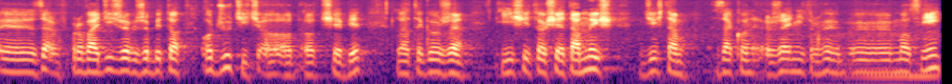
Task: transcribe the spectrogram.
y, wprowadzić, żeby, żeby to odrzucić od, od siebie, dlatego że jeśli to się ta myśl gdzieś tam zakorzeni trochę y, mocniej,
